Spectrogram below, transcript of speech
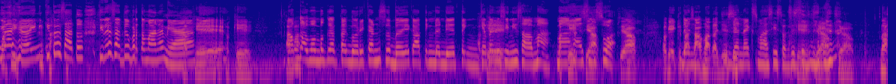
Enggak sih? ya ini kita satu kita satu pertemanan ya. Oke oke. Aku Apa? nggak mau mengkategorikan sebagai cutting dan dating. Kita Oke. di sini sama, Oke, mahasiswa. siap, siap. Oke kita Dan- sama Kak Jessi. Dan ex mahasiswa sih siap sebenarnya. siap. Nah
